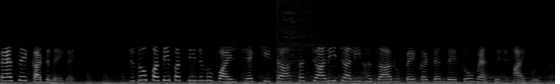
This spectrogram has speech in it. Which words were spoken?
ਪੈਸੇ ਕੱਢ ਲਏ ਗਏ। ਜਦੋਂ ਪਤੀ ਪਤਨੀ ਨੇ ਮੋਬਾਈਲ ਚੈੱਕ ਕੀਤਾ, ਤਾਂ 40-40 ਹਜ਼ਾਰ ਰੁਪਏ ਕੱਢਣ ਦੇ ਦੋ ਮੈਸੇਜ ਆਏ ਹੋਏ ਸਨ।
